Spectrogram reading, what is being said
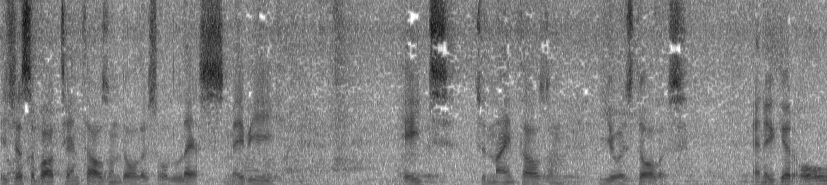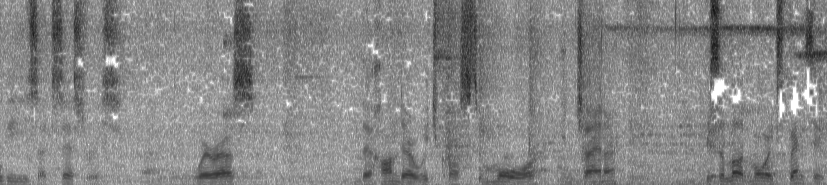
is just about $10,000 or less maybe 8 to 9,000 US dollars. And you get all these accessories. Whereas the Honda which costs more in China is a lot more expensive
